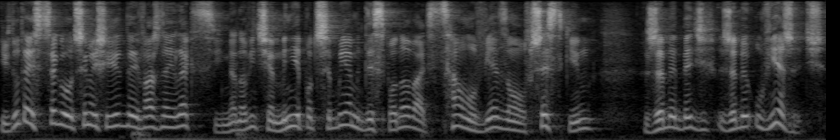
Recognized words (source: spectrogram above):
I tutaj z czego uczymy się jednej ważnej lekcji, mianowicie my nie potrzebujemy dysponować całą wiedzą o wszystkim, żeby, być, żeby uwierzyć.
